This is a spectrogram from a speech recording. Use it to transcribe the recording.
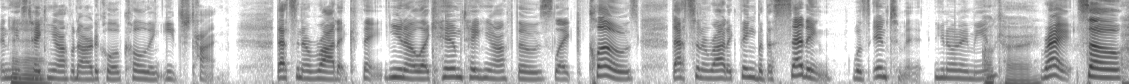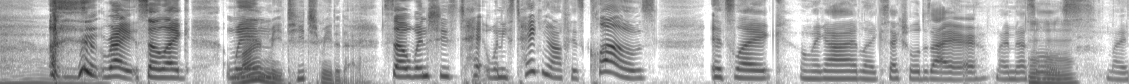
and he's Mhm. taking off an article of clothing each time. That's an erotic thing. You know, like him taking off those like clothes, that's an erotic thing, but the setting was intimate. You know what I mean? Okay. Right. So, Oh. right. So, like, when. Learn me. Teach me today. So when she's ta- when he's taking off his clothes, it's like, oh my god, like sexual desire, my muscles, mm-hmm. my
